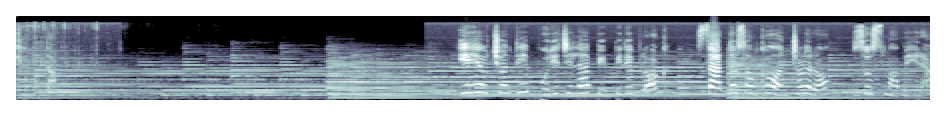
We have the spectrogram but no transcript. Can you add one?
କ୍ଷମତା ଇଏ ହେଉଛନ୍ତି ପୁରୀ ଜିଲ୍ଲା ପିପିଲି ବ୍ଲକ ସାତଶଙ୍ଖ ଅଞ୍ଚଳର ସୁଷମା ବେହେରା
